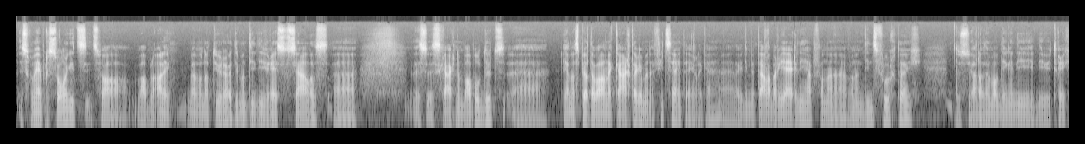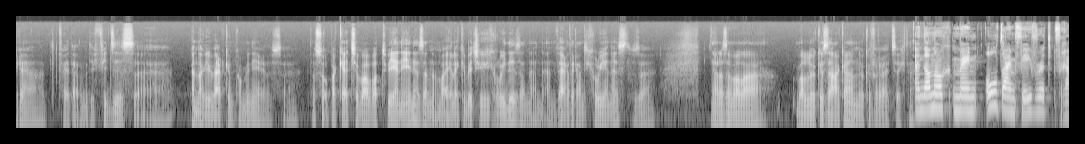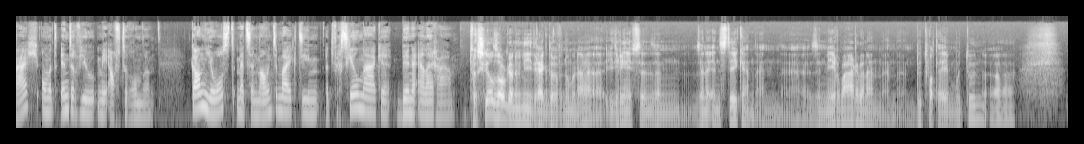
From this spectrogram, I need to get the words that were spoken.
is voor mij persoonlijk iets, iets wat... wat allee, ik ben van nature uit iemand die, die vrij sociaal is dus graag een babbel doet, uh, ja, dan speelt dat wel aan de kaart dat je met een fiets eigenlijk. Hè. Uh, dat je die metalen barrière niet hebt van, uh, van een dienstvoertuig. Dus ja, dat zijn wel dingen die, die je triggeren. Het feit dat het met die fiets is en dat je werk kunt combineren. Dus, dat is zo'n pakketje wat, wat twee in één is en wat eigenlijk een beetje gegroeid is en, en, en verder aan het groeien is. Dus ja, dat zijn wel wel leuke zaken en leuke vooruitzichten. En dan nog mijn all-time favorite vraag om het interview mee af te ronden. Kan Joost met zijn mountainbike-team het verschil maken binnen LRA? Het verschil zou ik dat nu niet direct durven noemen. Hè. Iedereen heeft zijn, zijn, zijn insteek en, en zijn meerwaarden en, en, en, doet wat hij moet doen.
